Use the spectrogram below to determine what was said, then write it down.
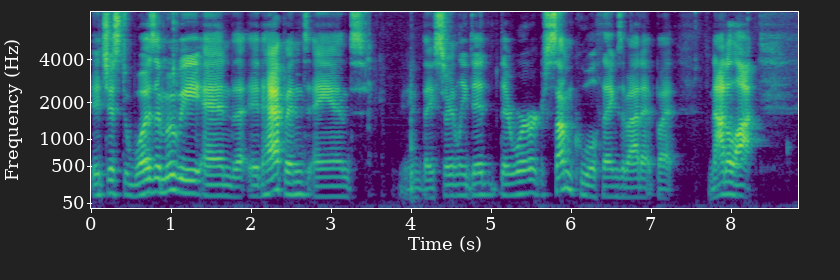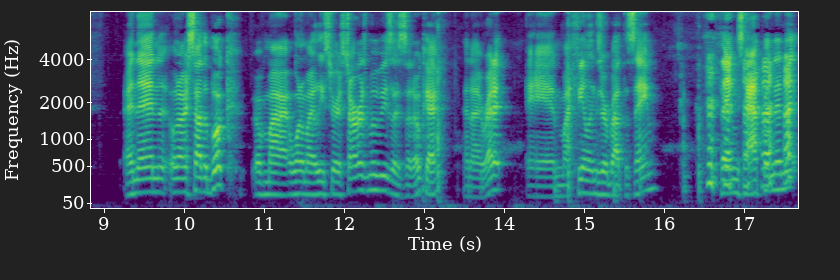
It just was a movie, and it happened, and and they certainly did. There were some cool things about it, but not a lot. And then when I saw the book of my one of my least favorite Star Wars movies, I said okay, and I read it, and my feelings are about the same. Things happened in it.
